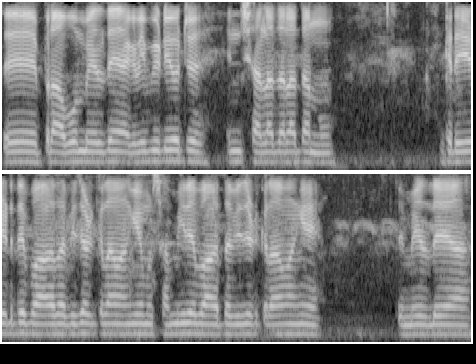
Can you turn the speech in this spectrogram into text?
ਤੇ ਭਰਾਵੋ, ਮਿਲਦੇ ਆ ਅਗਲੀ ਵੀਡੀਓ 'ਚ। ਇਨਸ਼ਾਅੱਲਾ ਤਾਲਾ ਤੁਹਾਨੂੰ ਗ੍ਰੇਡ ਦੇ ਬਾਗ ਦਾ ਵਿਜ਼ਿਟ ਕਰਾਵਾਂਗੇ, ਮਸੰਮੀ ਦੇ ਬਾਗ ਦਾ ਵਿਜ਼ਿਟ ਕਰਾਵਾਂਗੇ। ਤੇ ਮਿਲਦੇ ਆ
